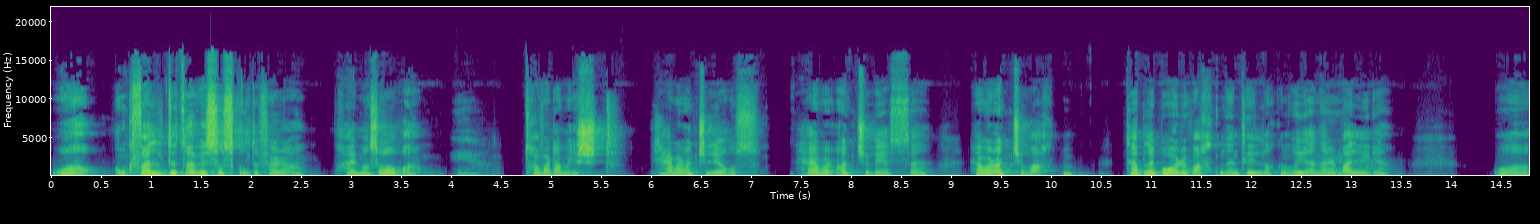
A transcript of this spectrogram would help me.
Og om kveldet da vi så skulle føre hjemme og sove, ja. da var det mist. Her var det ikke ljøs, her var det ikke vese, Her var ikke vatten. Det ble både vatten inn til dere og en er balje. Og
